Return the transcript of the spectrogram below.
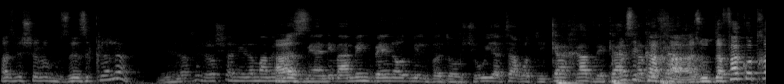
חז ושלום, זה כללה. אני לא, לא שאני לא מאמין אז... בעצמי, אני מאמין באין עוד מלבדו, שהוא יצר אותי ככה וככה וככה. מה זה ככה? אז הוא דפק אותך?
